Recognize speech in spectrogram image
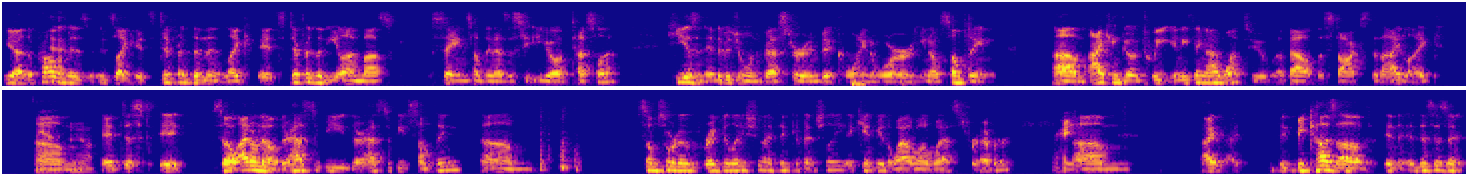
Yeah, the problem yeah. is, is like it's different than like it's different than Elon Musk saying something as a CEO of Tesla he is an individual investor in Bitcoin or you know something, um, I can go tweet anything I want to about the stocks that I like. Yeah, um, yeah. It just it so I don't know. There has to be there has to be something, um, some sort of regulation. I think eventually it can't be the wild wild west forever. Right. Um, I, I because of and, and this isn't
